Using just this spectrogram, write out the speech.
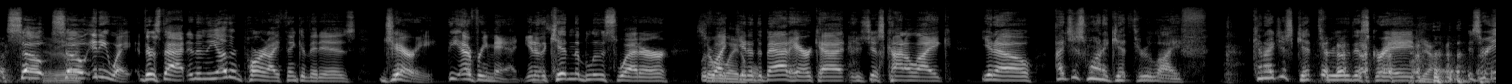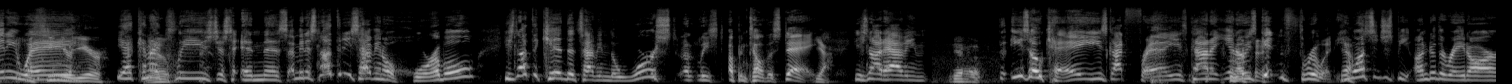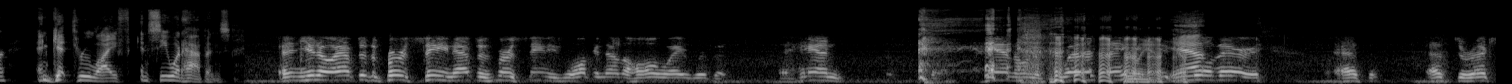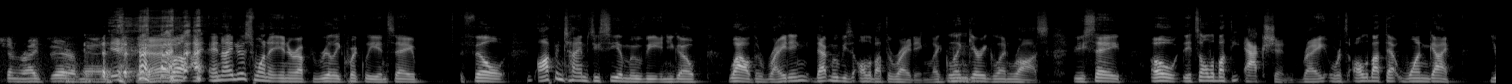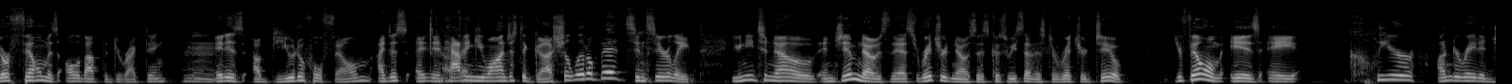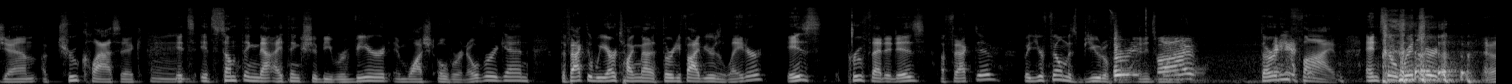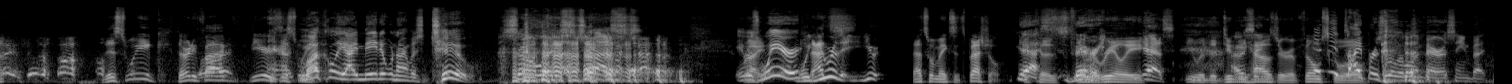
So so anyway, there's that, and then the other part I think of it is Jerry, the everyman. You know, the kid in the blue sweater with So like you know the bad haircut, who's just kind of like you know, I just want to get through life. Can I just get through this grade? Yeah. Is there any My way? senior year. Yeah, can I please just end this? I mean, it's not that he's having a horrible. He's not the kid that's having the worst, at least up until this day. Yeah. He's not having. Yeah. He's okay. He's got friends. He's kind of, you know, he's getting through it. He Yeah. wants to just be under the radar and get through life and see what happens. And you know, after the first scene, after the first scene, he's walking down the hallway with a, a hand, a hand on the sweater thing. Brilliant. It's Yeah. still there. That's that's direction right there, man. well, I, and I just want to interrupt really quickly and say, Phil, oftentimes you see a movie and you go, wow, the writing, that movie's all about the writing, like Glenn mm. Gary, Glenn Ross. Or you say, oh, it's all about the action, right? Or it's all about that one guy. Your film is all about the directing. Mm. It is a beautiful film. I just, and, and oh, having you on just to gush a little bit, sincerely, you need to know, and Jim knows this, Richard knows this, because we said this to Richard too. Your film is a clear underrated gem a true classic mm. it's it's something that i think should be revered and watched over and over again the fact that we are talking about it 35 years later is proof that it is effective but your film is beautiful and it's 35? wonderful 35 and so richard This week, 35 years this week. Luckily, I made it when I was two. So it's just, it was Right. weird. well you were the That's- what makes it special. Yes, because very. you were really, Yes. you were the I Doogie was saying- Howser of film the school. diapers were a little embarrassing, but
